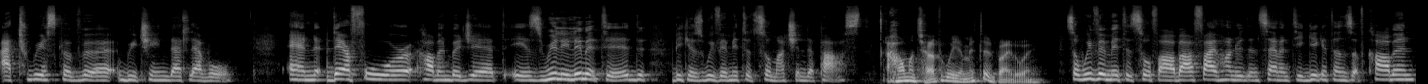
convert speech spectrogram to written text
at risk of uh, reaching that level. And therefore, carbon budget is really limited because we've emitted so much in the past. How much have we emitted, by the way? So we've emitted so far about 570 gigatons of carbon.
